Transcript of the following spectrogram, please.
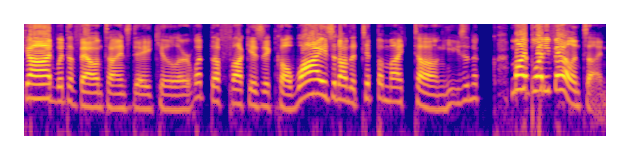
God with the Valentine's Day Killer. What the fuck is it called? Why is it on the tip of my tongue? He's in a My Bloody Valentine.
